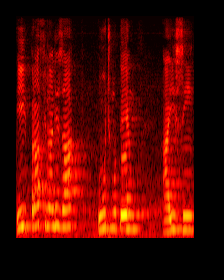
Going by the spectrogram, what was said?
E para finalizar, o último termo, aí sim,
